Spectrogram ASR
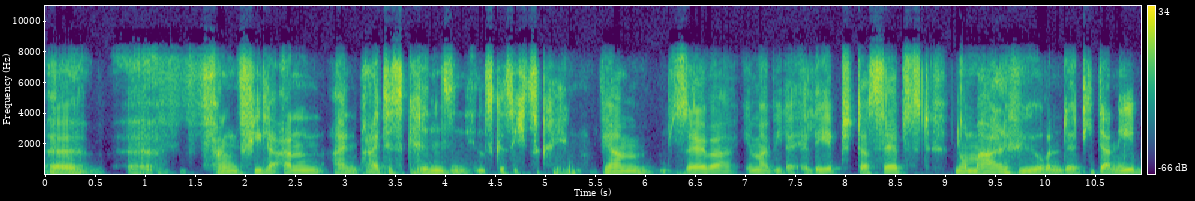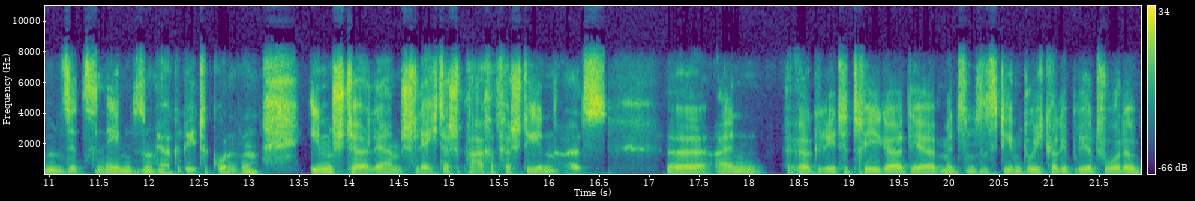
äh, äh, fangen viele an, ein breites Grinsen ins Gesicht zu kriegen. Wir haben selber immer wieder erlebt, dass selbst Normalhörende, die daneben sitzen, neben diesem Hörgerätekunden, im Störlärm schlechter Sprache verstehen als äh, ein Hörgeräteträger, der mit diesem System durchkalibriert wurde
